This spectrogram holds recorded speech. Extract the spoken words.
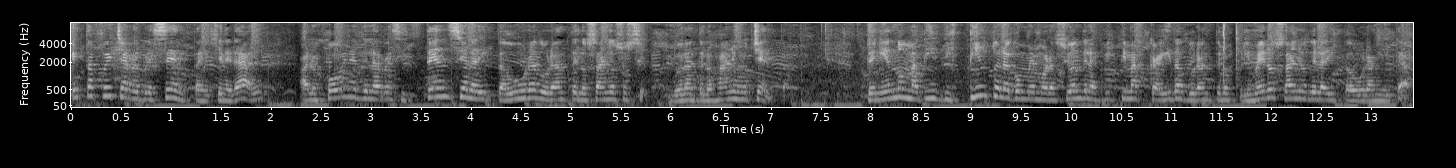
Esta fecha representa en general a los jóvenes de la resistencia a la dictadura durante los años, durante los años 80, teniendo un matiz distinto a la conmemoración de las víctimas caídas durante los primeros años de la dictadura militar.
